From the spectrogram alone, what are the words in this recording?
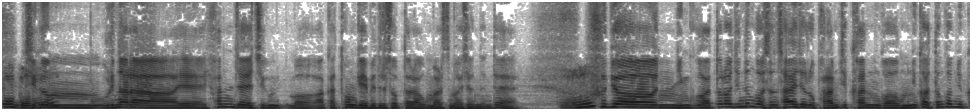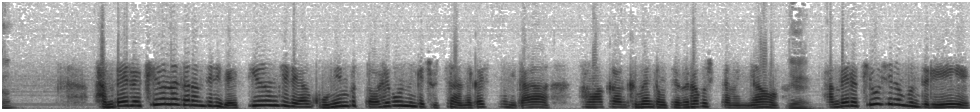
네네. 지금 우리나라의 현재 지금 뭐 아까 통계 믿을 수 없다라고 말씀하셨는데 네. 흡연 인구가 떨어지는 것은 사회적으로 바람직한 겁니까 어떤 겁니까? 담배를 피우는 사람들이 왜 피우는지에 대한 고민부터 해보는 게 좋지 않을까 싶습니다. 정확한 금연 정책을 하고 싶다면요. 예. 담배를 피우시는 분들이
